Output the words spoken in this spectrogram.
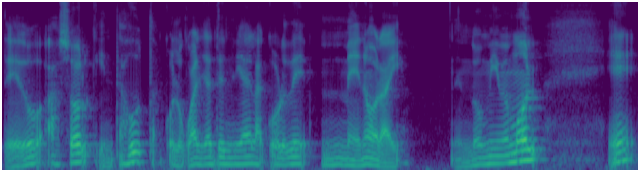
De do a sol, quinta justa, con lo cual ya tendría el acorde menor ahí. En do mi bemol ¿eh?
